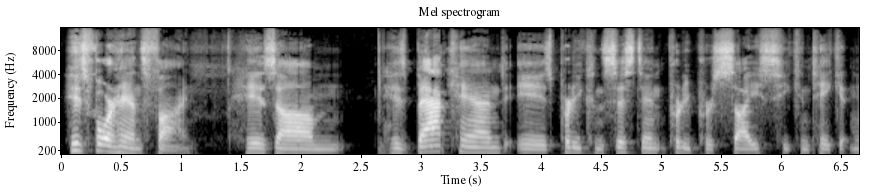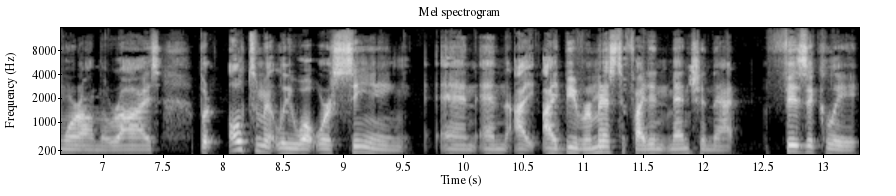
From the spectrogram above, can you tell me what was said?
his forehand's fine. His um his backhand is pretty consistent, pretty precise. He can take it more on the rise. But ultimately, what we're seeing, and and I, I'd be remiss if I didn't mention that physically,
